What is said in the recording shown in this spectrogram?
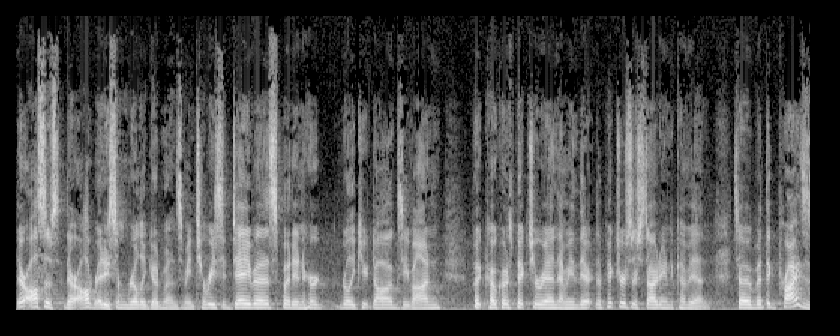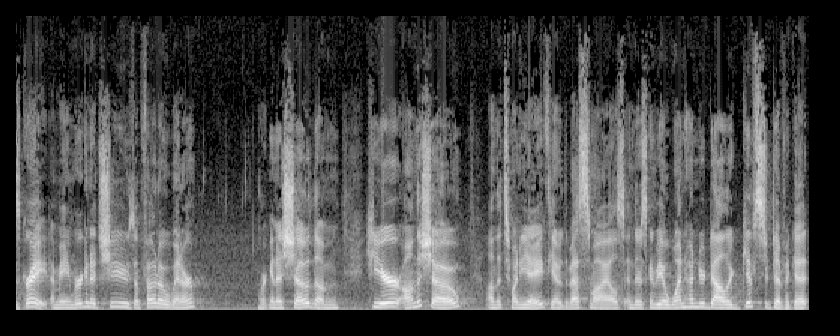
there are also there are already some really good ones. I mean, Teresa Davis put in her really cute dogs. Yvonne put Coco's picture in. I mean, the pictures are starting to come in. So, but the prize is great. I mean, we're going to choose a photo winner. We're going to show them here on the show on the 28th, you know, the best smiles, and there's going to be a $100 gift certificate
